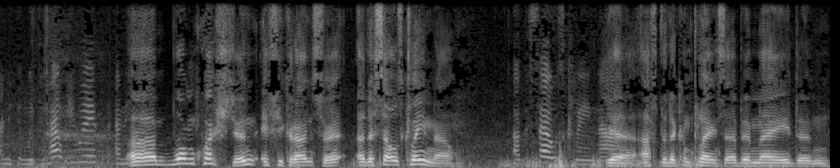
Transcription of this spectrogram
Anything we can help you with? Um, one question, if you could answer it: Are the cells clean now? Are the cells clean now? Yeah, after the complaints that have been made and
